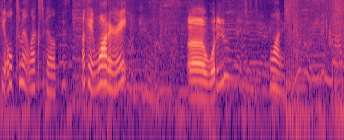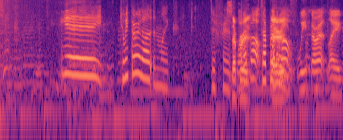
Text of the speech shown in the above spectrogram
the ultimate Lux build. Okay, water, right? Uh, what do you? Water. Yay! Can we throw it out in like different? Separate What about, Separate what areas. about we throw it like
